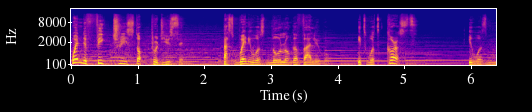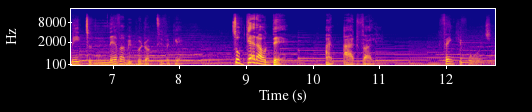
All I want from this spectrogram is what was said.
when the fig tree stopped producing, that's when it was no longer valuable. It was cursed. It was made to never be productive again. So get out there and add value. Thank you for watching.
